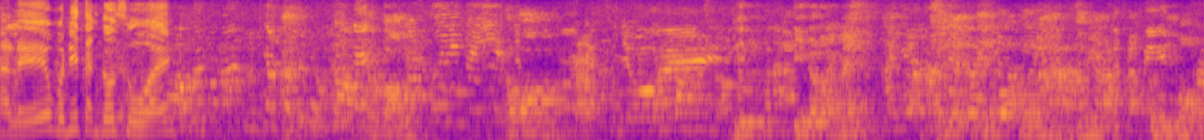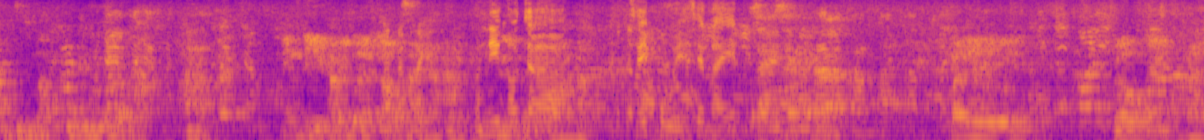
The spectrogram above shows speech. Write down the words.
อะเร็ววันนี้แต่งตัวสวยน้องบองน้องบองครับดินดินอร่อยไหมส่วนใหญ่จะเป็นบองปรุงอาหารใช่ไหมครับคนที่มองถึงแบบปรุงดินได้เลยอ่ายินดีครับพี่เบิร์ดเราใส่อาหารวันนี้เขาจะใช้ปุ๋ยใช่ไหมปุ๋ยใส่ใส่อะไรนะ ใบโลกิครับ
